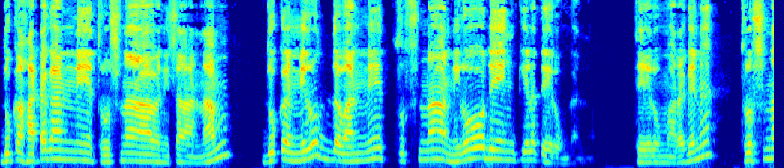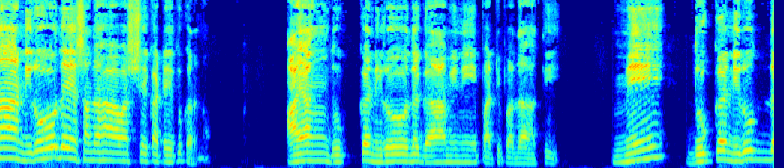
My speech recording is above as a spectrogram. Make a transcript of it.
දුක හටගන්නේ තෘෂ්ණාව නිසා නම් දුක නිරුද්ධ වන්නේ තෘෂ්ණා නිරෝධයෙන් කියල තේරුම් ගන්න. තේරුම් අරගෙන තෘෂ්නා නිරෝධය සඳහා අවශ්‍ය කටයුතු කරනවා. අයං දුක්ක නිරෝධ ගාමිනී පටිපදාති. මේ දුක්ක නිරුද්ධ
